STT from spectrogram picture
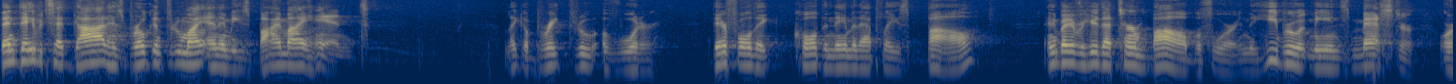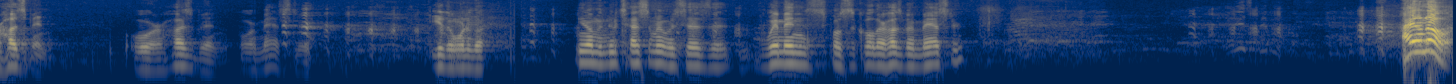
Then David said, God has broken through my enemies by my hand, like a breakthrough of water. Therefore, they called the name of that place Baal. Anybody ever hear that term Baal before? In the Hebrew, it means master or husband, or husband or master. Either one of the. You know, in the New Testament, it says that women's supposed to call their husband master. I don't know.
